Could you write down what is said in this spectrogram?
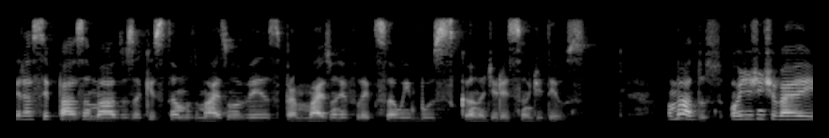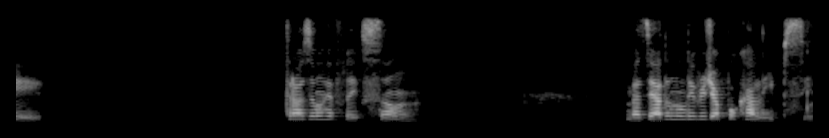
Graça e paz, amados, aqui estamos mais uma vez para mais uma reflexão e buscando a direção de Deus. Amados, hoje a gente vai trazer uma reflexão baseada no livro de Apocalipse.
